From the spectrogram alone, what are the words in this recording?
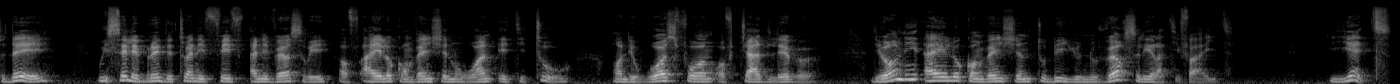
Today, we celebrate the 25th anniversary of ILO Convention 182 on the worst form of child labor, the only ILO convention to be universally ratified. Yet,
